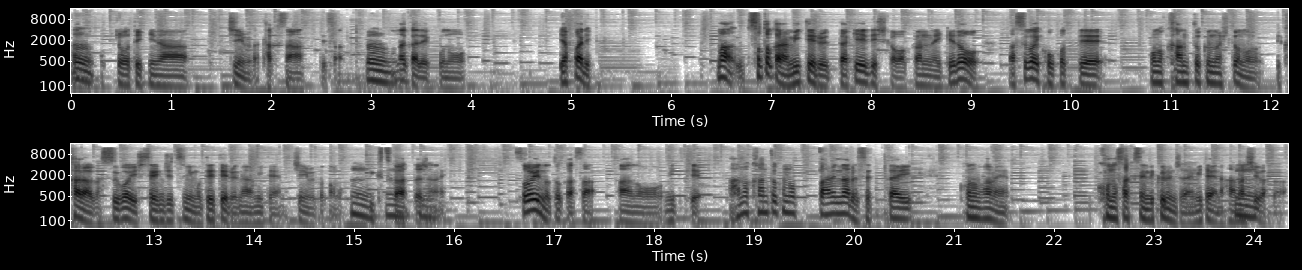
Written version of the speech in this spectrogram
特徴的なチームがたくさんあってさ、うんその。中でこの、やっぱり、まあ、外から見てるだけでしかわかんないけど、あすごいここって、この監督の人のカラーがすごい戦術にも出てるな、みたいなチームとかもうんいくつかあったじゃない。そういうのとかさ、あの、見てて、あの監督の場面なら絶対、この場面、この作戦で来るんじゃない？みたいな話がさ、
